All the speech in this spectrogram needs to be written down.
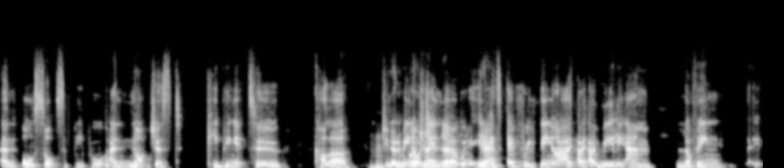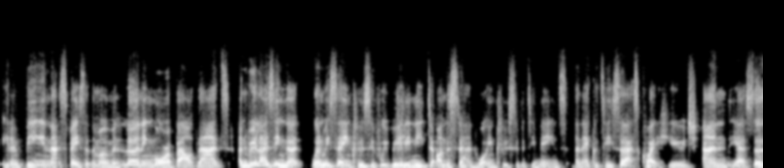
and all sorts of people and not just keeping it to color. Mm-hmm. Do you know what I mean? Or, or gender. gender. You yeah. know, it's everything. And I, I, I really am loving you know being in that space at the moment learning more about that and realizing that when we say inclusive we really need to understand what inclusivity means and equity so that's quite huge and yeah so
